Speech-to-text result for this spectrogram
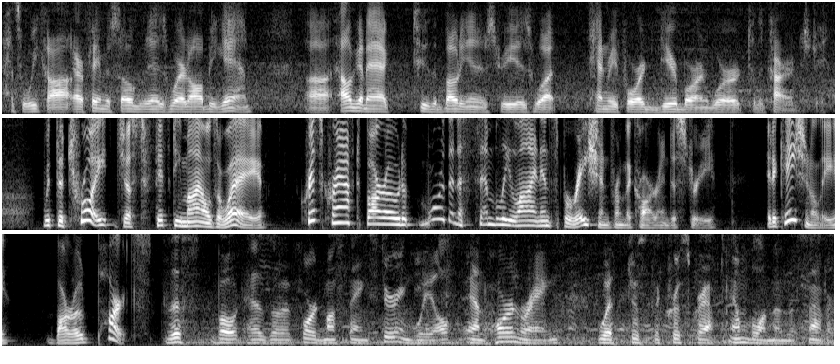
That's what we call it. Our famous slogan is where it all began. Uh, Algonac to the boating industry is what Henry Ford and Dearborn were to the car industry. With Detroit just 50 miles away, Chris Craft borrowed more than assembly line inspiration from the car industry. It occasionally borrowed parts. This boat has a Ford Mustang steering wheel and horn ring with just the Chris Craft emblem in the center.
